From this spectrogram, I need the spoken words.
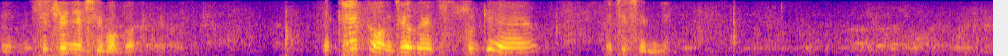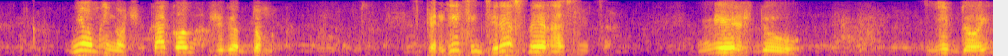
в течение всего года. Так это он делает в суке эти семь дней. Днем и ночью. Как он живет дома. Теперь есть интересная разница между едой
